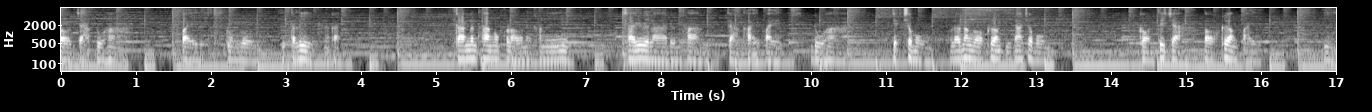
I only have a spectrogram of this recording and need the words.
ต่อจากดูฮาไปกรุงโรมอิตาลีนะครับ การเดินทางของพวกเราในครั้งนี้ ใช้เวลาเดินทางจากไทยไปดูฮา7 ชั่วโมง แล้วนั่งรอเครื่องอีก 5 ชั่วโมง ก่อนที่จะต่อเครื่องไปอีก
